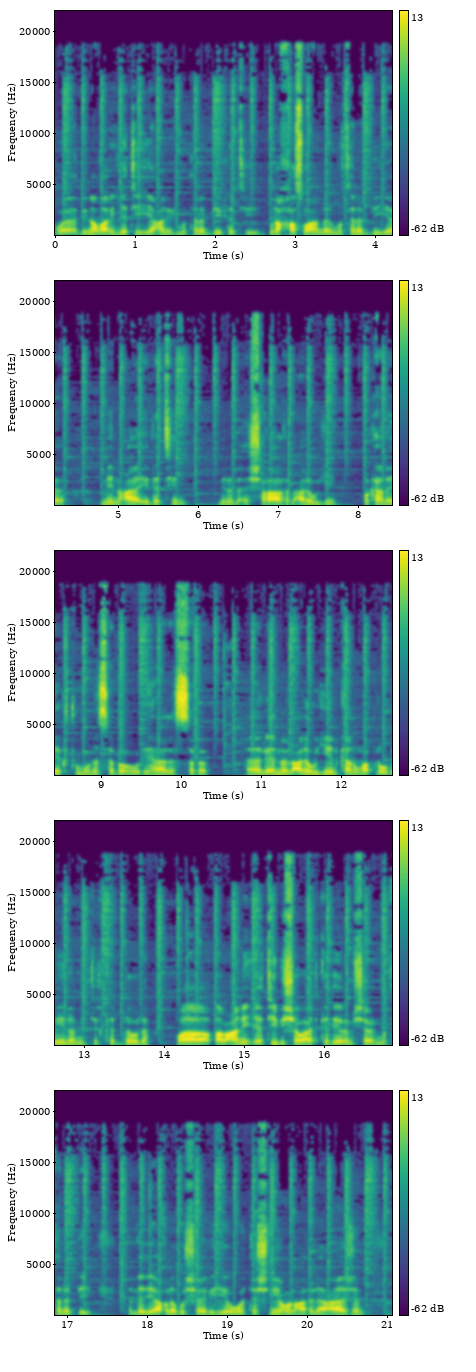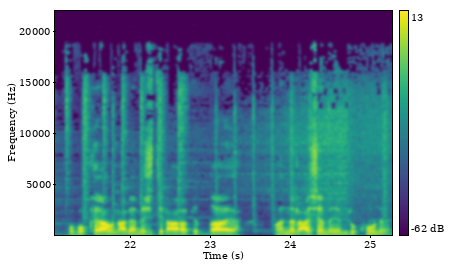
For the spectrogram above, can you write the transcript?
ولنظريته عن المتنبي التي ملخصها أن المتنبي من عائلة من الأشراف العلويين وكان يكتم نسبه لهذا السبب آه، لأن العلويين كانوا مطلوبين من تلك الدولة وطبعا يأتي بشواهد كثيرة من شعر المتنبي الذي أغلب شعره هو تشنيع على الأعاجم وبكاء على مجد العرب الضائع وأن العجم يملكون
